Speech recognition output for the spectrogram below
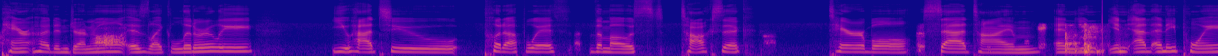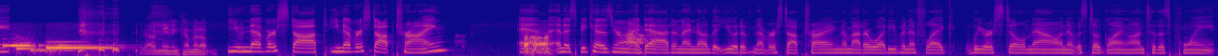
parenthood in general is like literally you had to put up with the most toxic terrible sad time and you, you at any point We got a meeting coming up. you never stopped you never stopped trying and Uh-huh. and it's because you're my dad and i know that you would have never stopped trying no matter what even if like we were still now and it was still going on to this point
